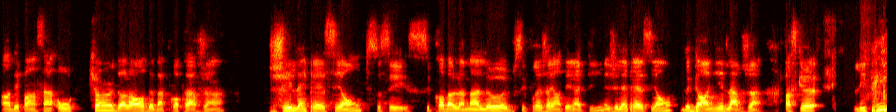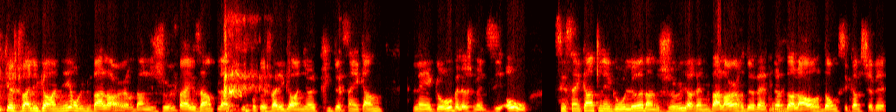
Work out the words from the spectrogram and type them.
en dépensant aucun dollar de ma propre argent, j'ai l'impression, puis ça c'est, probablement là, où c'est que j'aille en thérapie, mais j'ai l'impression de gagner de l'argent. Parce que les prix que je vais aller gagner ont une valeur dans le jeu. Par exemple, là, des fois que je vais aller gagner un prix de 50 lingots, ben là, je me dis, oh, ces 50 lingots-là, dans le jeu, il y aurait une valeur de 29 dollars. Donc, c'est comme si j'avais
